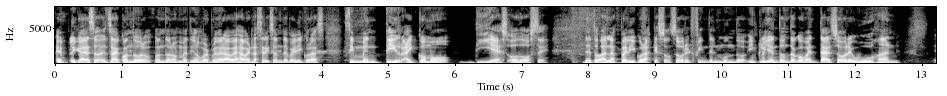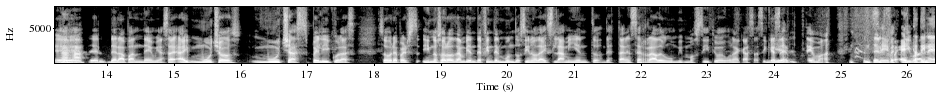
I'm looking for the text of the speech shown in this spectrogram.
explica eso. O sea, cuando, cuando nos metimos por primera vez a ver la selección de películas, sin mentir, hay como 10 o 12 de todas las películas que son sobre el fin del mundo, incluyendo un documental sobre Wuhan eh, de, la pandemia. O sea, hay muchos, muchas películas sobre, y no solo también de fin del mundo, sino de aislamiento, de estar encerrado en un mismo sitio, en una casa. Así que ese es el tema del pues, Esta tiene,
